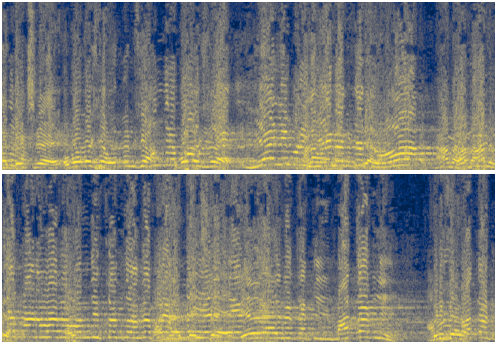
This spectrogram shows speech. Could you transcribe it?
ಅಧ್ಯಕ್ಷರೇ ಒಂದು ನಿಮಿಷ ಹೇಳಿ ಬಿಡಿ ಏನಂತದ್ದು? ಮಾಡುವಾಗ ಒಂದಕ್ಕೊಂದು ಮಾತಾಡ್ಲಿ. ಮಾತಾಡಿ.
